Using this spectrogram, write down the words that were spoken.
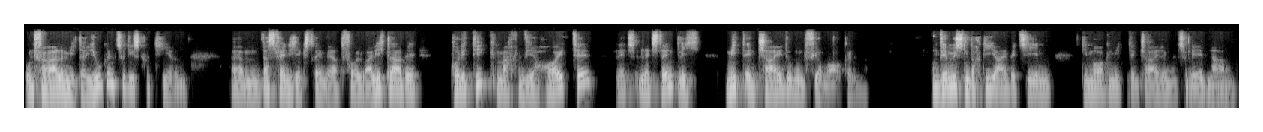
und vor allem mit der Jugend zu diskutieren, ähm, das fände ich extrem wertvoll, weil ich glaube, Politik machen wir heute letztendlich mit Entscheidungen für morgen. Und wir müssen doch die einbeziehen, die morgen mit Entscheidungen zu leben haben.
